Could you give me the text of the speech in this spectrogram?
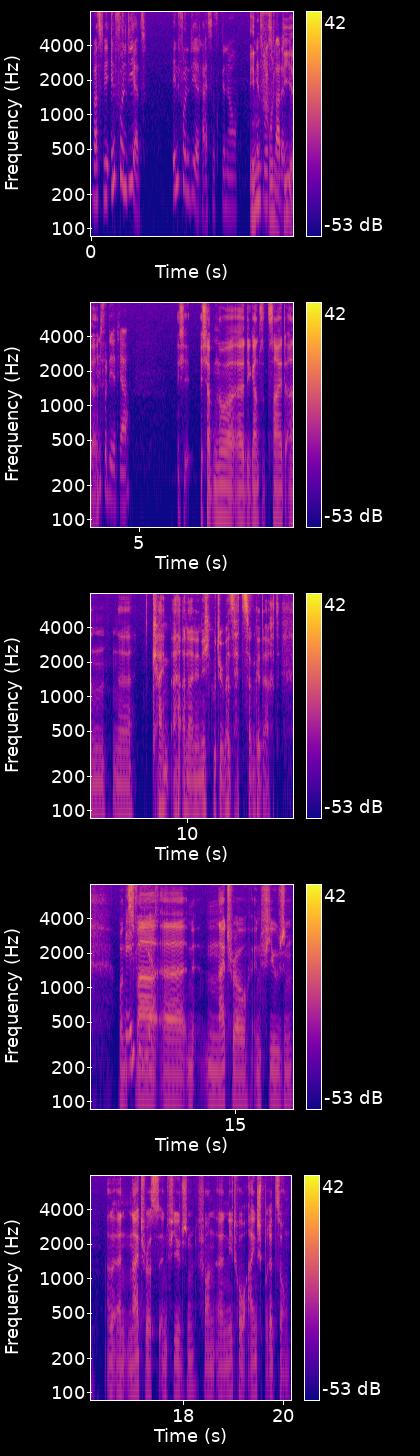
was wir infundiert. Infundiert heißt das genau. Jetzt, Infundiert. Infundiert, ja. Ich, ich habe nur äh, die ganze Zeit an eine, kein, an eine nicht gute Übersetzung gedacht. Und zwar äh, Nitro Infusion, also äh, Nitrous Infusion von äh, Nitro Einspritzung.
